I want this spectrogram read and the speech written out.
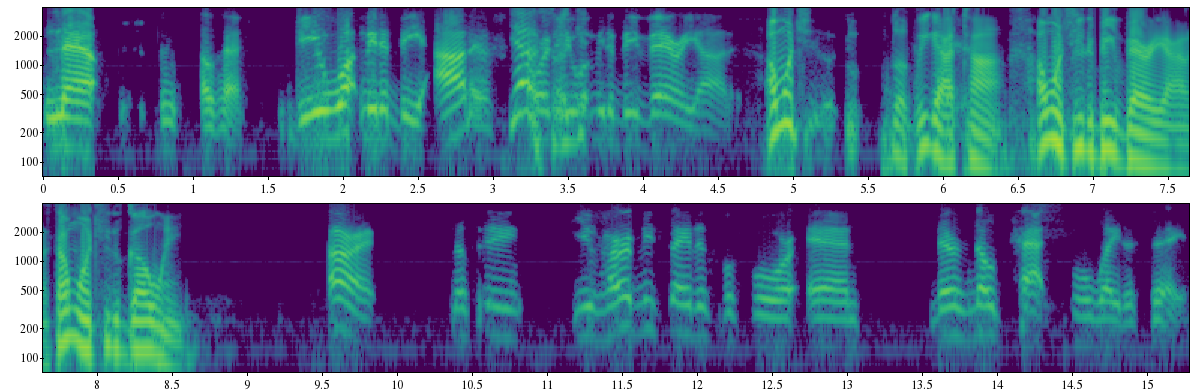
Now, okay. Do you want me to be honest, Yes, or do you want me to be very honest? I want you, look, we got time. I want you to be very honest. I want you to go in. All right. Now, see, you've heard me say this before, and there's no tactful way to say it.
